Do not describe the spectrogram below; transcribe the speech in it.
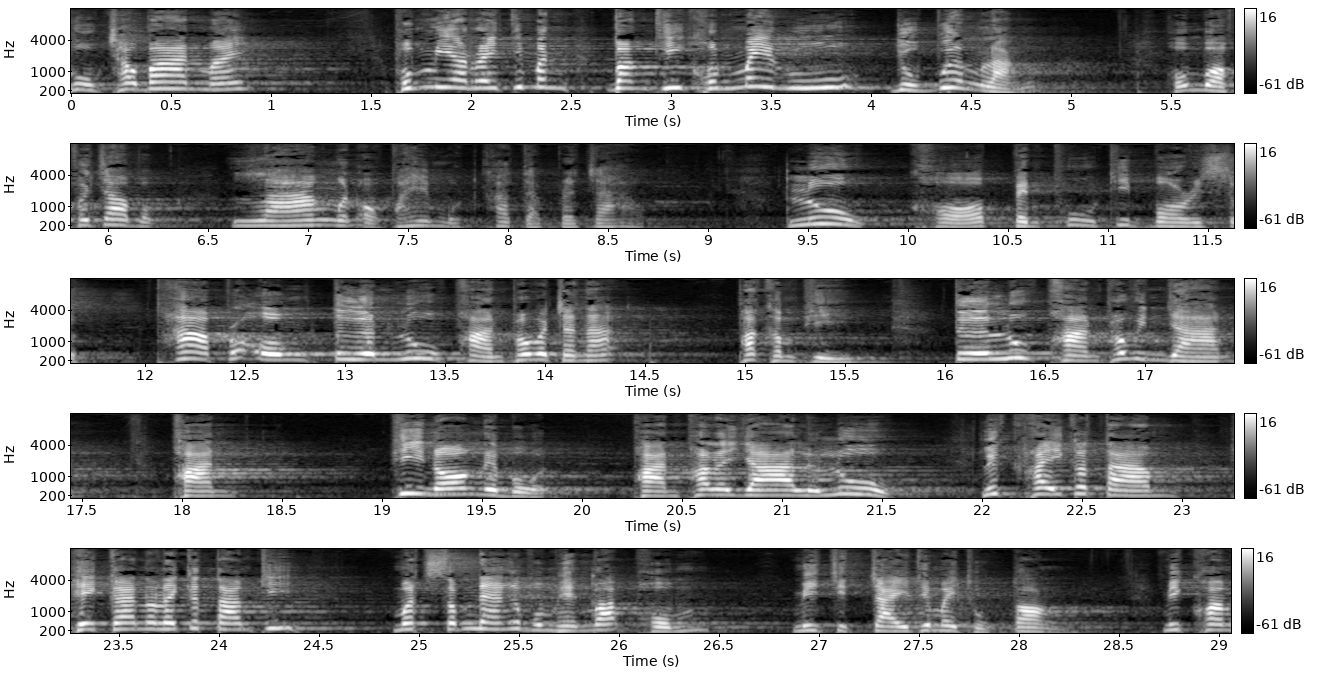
ถูกชาวบ้านไหม ผมมีอะไรที่มันบางทีคนไม่รู้อยู่เบื้องหลัง ผมบอกพระเจ้าบอกล้างมันออกไปให้หมดข้าแต่พระเจ้า ลูกขอเป็นผู้ที่บริสุทธิ์ ถ้าพระองค์เตือนลูกผ่านพระวจนะ พระคัมภีร์ เตือนลูกผ่านพระวิญญาณ ผ่านพี่น้องในโบสถ์ผ่านภรรยาหรือลูก หรือใครก็ตาม เหตุการณ์อะไรก็ตามที่มาสำแดงให้ผมเห็นว่าผม มีจิตใจที่ไม่ถูกต้อง มีความ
